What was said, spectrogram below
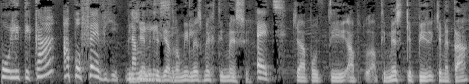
πολιτικά αποφεύγει να Πηγαίνει μιλήσει. τη διαδρομή, λες, μέχρι τη μέση. Έτσι. Και από τη, από, από τη μέση και, πι- και μετά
